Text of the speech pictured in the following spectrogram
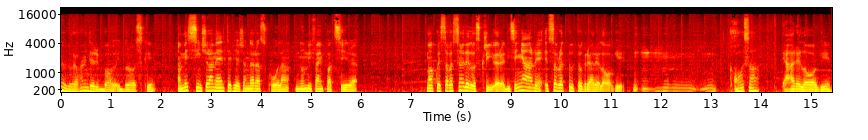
Allora, fammi vedere i, bo i broschi. A me sinceramente piace andare a scuola, non mi fa impazzire. Ma ho questa passione dello scrivere, disegnare e soprattutto creare loghi. Cosa? Creare loghi.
